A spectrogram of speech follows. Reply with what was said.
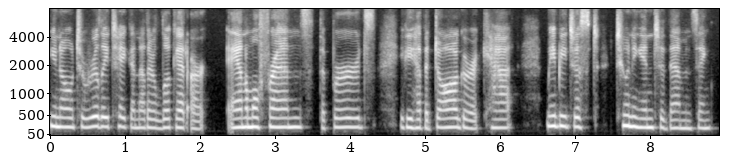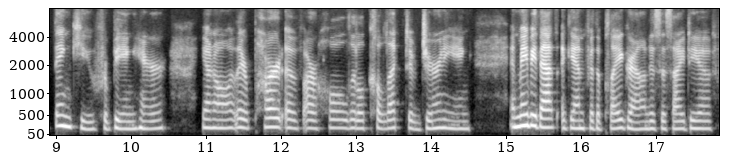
you know, to really take another look at our animal friends, the birds. If you have a dog or a cat, maybe just tuning into them and saying, Thank you for being here. You know, they're part of our whole little collective journeying. And maybe that, again, for the playground is this idea of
